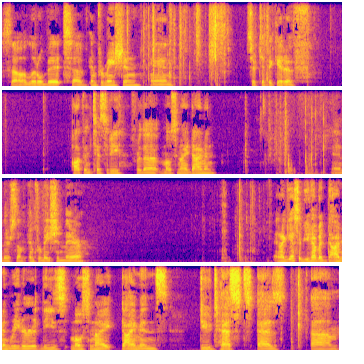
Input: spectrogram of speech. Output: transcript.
So a little bit of information and certificate of authenticity for the Moissanite diamond. And there's some information there. And I guess if you have a diamond reader, these Moissanite diamonds do tests as um,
